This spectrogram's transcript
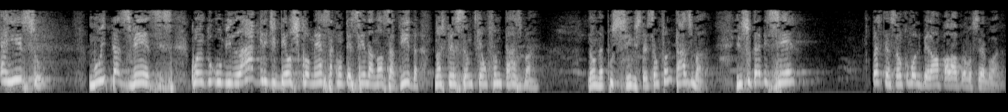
É isso. Muitas vezes, quando o milagre de Deus começa a acontecer na nossa vida, nós pensamos que é um fantasma. Não, não é possível, isso deve ser um fantasma. Isso deve ser. Presta atenção que eu vou liberar uma palavra para você agora.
